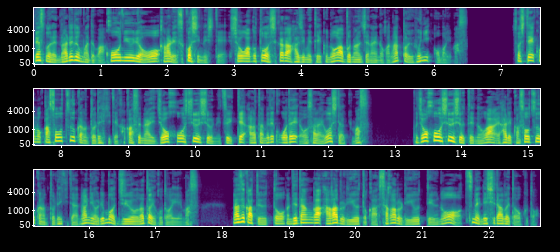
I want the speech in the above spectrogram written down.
ですので慣れるまでは購入量をかなり少しにして少額投資から始めていくのが無難じゃないのかなというふうに思います。そしてこの仮想通貨の取引で欠かせない情報収集について改めてここでおさらいをしておきます。情報収集っていうのがやはり仮想通貨の取引では何よりも重要だということが言えます。なぜかというと値段が上がる理由とか下がる理由っていうのを常に調べておくと。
